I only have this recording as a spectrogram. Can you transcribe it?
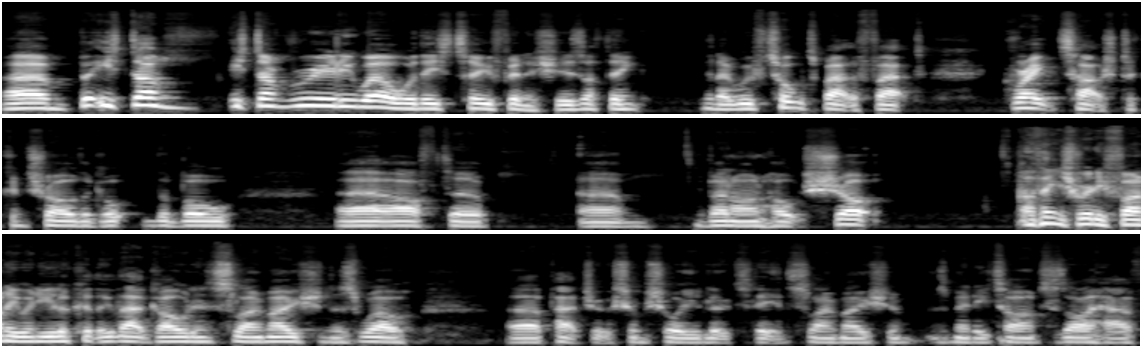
Um, but he's done he's done really well with these two finishes. I think you know we've talked about the fact great touch to control the the ball uh, after um, Van Aanholt's shot. I think it's really funny when you look at the, that goal in slow motion as well, uh, Patrick. Which I'm sure you looked at it in slow motion as many times as I have.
